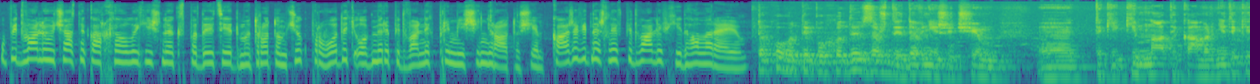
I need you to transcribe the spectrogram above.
У підвалі учасника археологічної експедиції Дмитро Томчук проводить обміри підвальних приміщень ратуші. Каже, віднайшли в підвалі вхід галерею. Такого типу ходи завжди давніше, ніж е, такі кімнати, камерні, такі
